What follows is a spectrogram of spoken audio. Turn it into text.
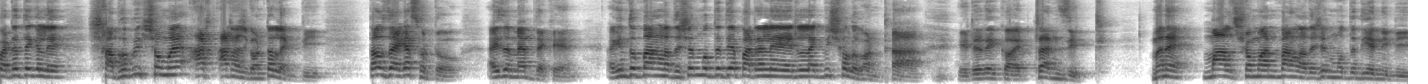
পাঠাতে গেলে স্বাভাবিক সময় আঠাশ ঘণ্টা লাগবি। তাও জায়গা ছোট। এই যে ম্যাপ দেখেন। কিন্তু বাংলাদেশের মধ্যে দিয়ে পাঠালে এটা লাগবে ষোলো ঘণ্টা। এটারই কয় ট্রানজিট মানে মাল সমান বাংলাদেশের মধ্যে দিয়ে নিবি।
